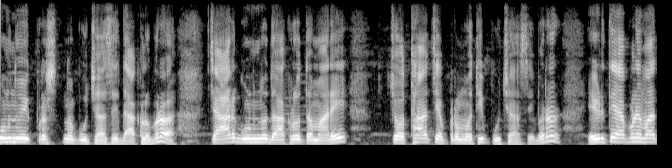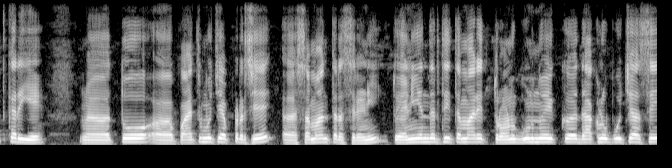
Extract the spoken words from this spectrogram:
ગુણનો એક પ્રશ્ન પૂછાશે દાખલો. બરાબર? ચાર ગુણનો દાખલો તમારે ચોથા ચેપ્ટરમાંથી પૂછાશે, બરાબર? એવી રીતે આપણે વાત કરીએ તો પાંચમું ચેપ્ટર છે સમાંતર શ્રેણી. તો એની અંદરથી તમારે ત્રણ ગુણનો એક દાખલો પૂછાશે,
